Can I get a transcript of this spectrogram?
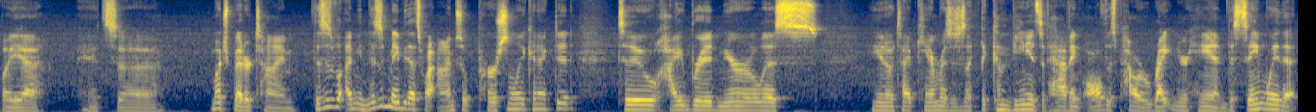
but yeah it's a much better time. This is, what I mean, this is maybe that's why I'm so personally connected to hybrid mirrorless, you know, type cameras. Is like the convenience of having all this power right in your hand. The same way that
